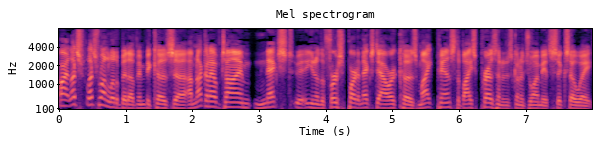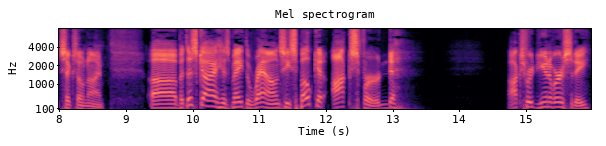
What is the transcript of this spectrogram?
All right, let's let's run a little bit of him because uh, I'm not going to have time next, uh, you know, the first part of next hour because Mike Pence, the vice president, is going to join me at 608, 609. Uh, but this guy has made the rounds. He spoke at Oxford, Oxford University,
